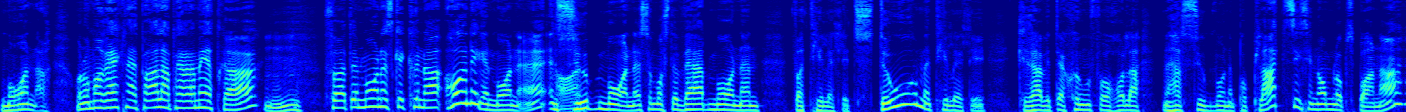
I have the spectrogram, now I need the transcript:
månar? Och de har räknat på alla parametrar. För att en måne ska kunna ha en egen måne, en submåne, så måste värdmånen vara tillräckligt stor med tillräcklig gravitation för att hålla den här submånen på plats i sin omloppsbana.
